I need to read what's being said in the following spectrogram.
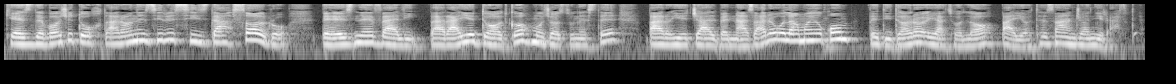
که ازدواج دختران زیر 13 سال رو به ازن ولی و رأی دادگاه مجاز دونسته برای جلب نظر علمای قوم به دیدار آیت الله بیات زنجانی رفته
